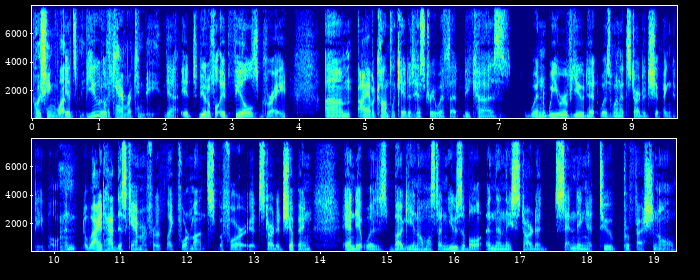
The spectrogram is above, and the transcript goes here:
pushing what It's beautiful. a camera can be. yeah, it's beautiful. It feels great. Um, I have a complicated history with it because when we reviewed it was when it started shipping to people, and I had had this camera for like four months before it started shipping, and it was buggy and almost unusable. And then they started sending it to professional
